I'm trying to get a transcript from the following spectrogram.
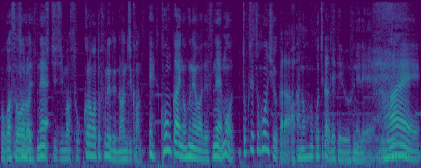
小笠原、ですね。父島そこからまた船で何時間？え今回の船はですねもう直接本州からあ。あのこっちから出てる船で、はい。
